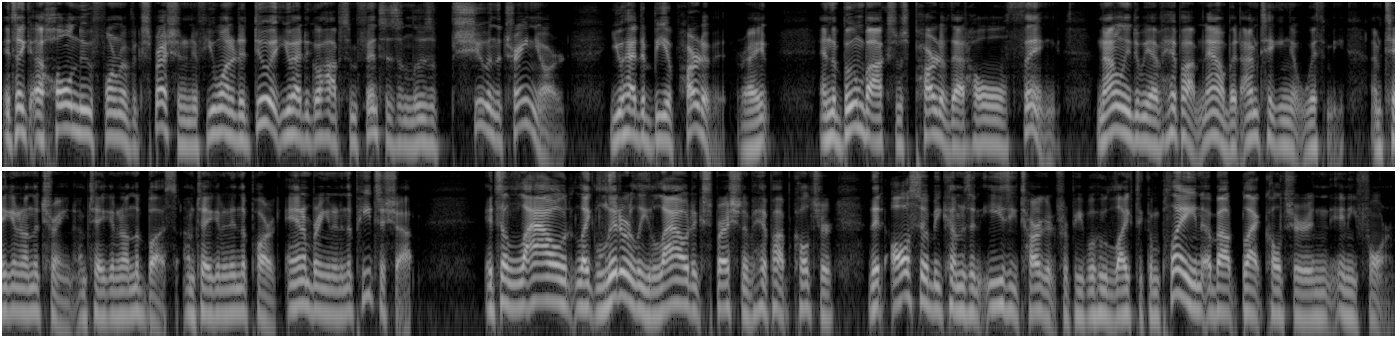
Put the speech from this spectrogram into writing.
It's like a whole new form of expression. And if you wanted to do it, you had to go hop some fences and lose a shoe in the train yard. You had to be a part of it, right? And the boombox was part of that whole thing. Not only do we have hip hop now, but I'm taking it with me. I'm taking it on the train. I'm taking it on the bus. I'm taking it in the park, and I'm bringing it in the pizza shop. It's a loud, like literally loud expression of hip hop culture that also becomes an easy target for people who like to complain about black culture in any form.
